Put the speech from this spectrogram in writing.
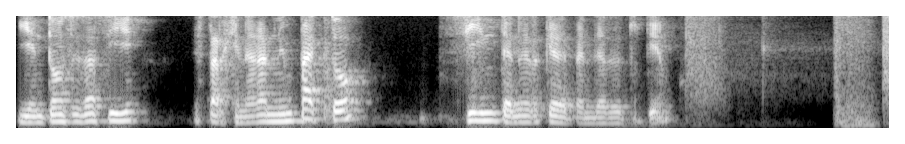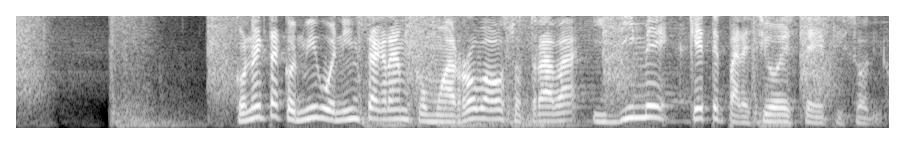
Y entonces así estar generando impacto sin tener que depender de tu tiempo. Conecta conmigo en Instagram como arroba osotrava y dime qué te pareció este episodio.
